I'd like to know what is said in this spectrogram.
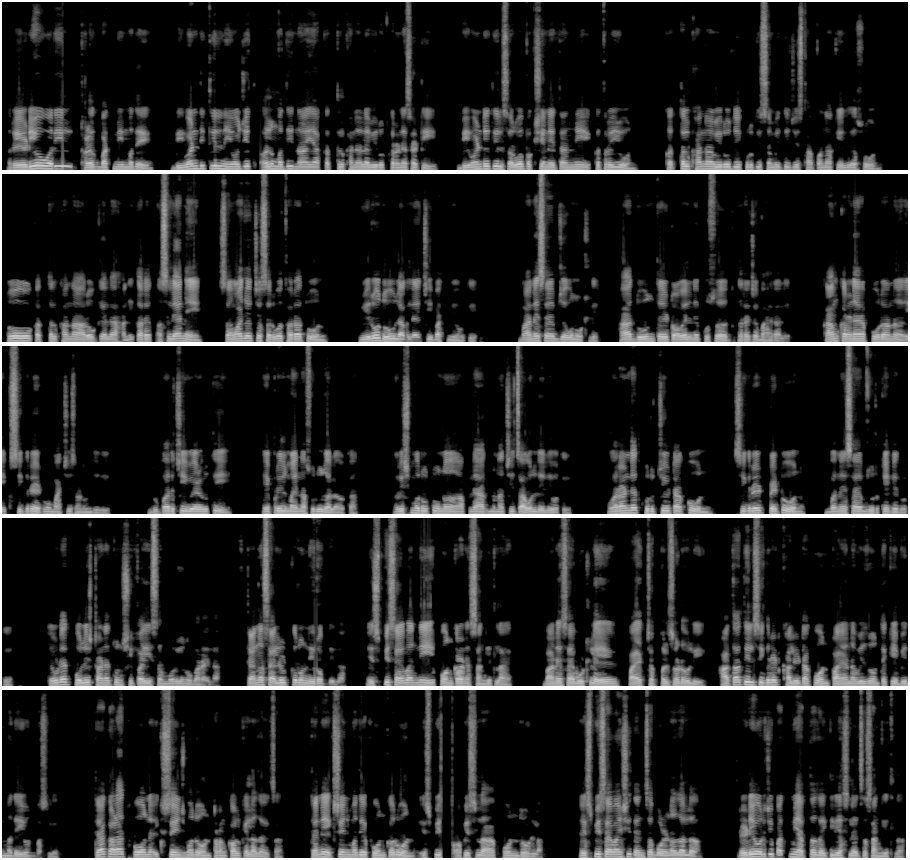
रेडिओवरील ठळक बातमीमध्ये भिवंडीतील नियोजित अलमदीना या कत्तलखान्याला विरोध करण्यासाठी भिवंडीतील सर्वपक्षीय नेत्यांनी एकत्र येऊन कत्तलखाना विरोधी कृती समितीची स्थापना केली असून तो कत्तलखाना आरोग्याला हानिकारक असल्याने समाजाच्या सर्व थरातून विरोध होऊ लागल्याची बातमी होती. बानेसाहेब जेवून उठले. हात धुवून ते टॉवेलने पुसत घराच्या बाहेर आले. काम करणाऱ्या पोरानं एक सिगरेट व माचीस आणून दिली. दुपारची वेळ होती. एप्रिल महिना सुरू झाला होता. ग्रीष्म ऋतूनं आपल्या आगमनाची चावल दिली होती. वरांड्यात खुर्ची टाकून सिगरेट पेटून बनेसाहेब झुरके घेत होते. तेवढ्यात पोलीस ठाण्यातून शिपाई समोर येऊन उभा राहिला. त्यानं सॅल्यूट करून निरोप दिला. एस पी साहेबांनी फोन करण्यास सांगितलं आहे. बानेसाहेब उठले पायात चप्पल चढवली. हातातील सिगरेट खाली टाकून पायानं विजवून ते केबिनमध्ये येऊन बसले. त्या काळात फोन एक्सचेंजमधून ट्रंक कॉल केला जायचा. त्यांनी एक्सचेंजमध्ये फोन करून एस पी ऑफिसला फोन जोडला. एस पी साहेबांशी त्यांचं बोलणं झालं. रेडिओवरची बातमी आत्ताच ऐकली असल्याचं सांगितलं.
